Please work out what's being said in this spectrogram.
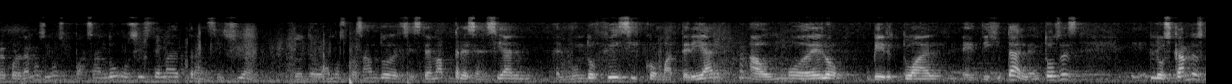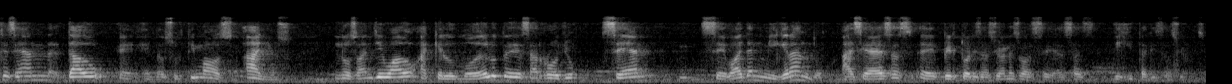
recordemos estamos pasando un sistema de transición, donde vamos pasando del sistema presencial, el mundo físico, material, a un modelo virtual eh, digital. Entonces, los cambios que se han dado en, en los últimos años nos han llevado a que los modelos de desarrollo sean se vayan migrando hacia esas eh, virtualizaciones o hacia esas digitalizaciones.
